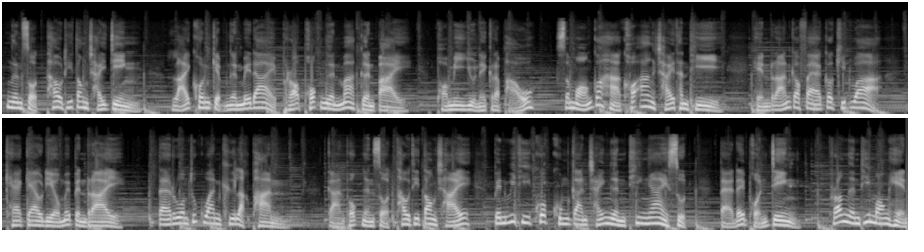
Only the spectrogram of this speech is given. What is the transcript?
กเงินสดเท่าที่ต้องใช้จริง หลายคนเก็บเงินไม่ได้ เพราะพกเงินมากเกินไป อมีอยู่ในกระเป๋า สมองก็หาข้ออ้างใช้ทันที เห็นร้านกาแฟก็คิดว่า แค่แก้วเดียวไม่เป็นไร แต่รวมทุกวันคือหลักพัน การพกเงินสดเท่าที่ต้องใช้ เป็นวิธีควบคุมการใช้เงินที่ง่ายสุด แต่ได้ผลจริง เพราะเงินที่มองเห็น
